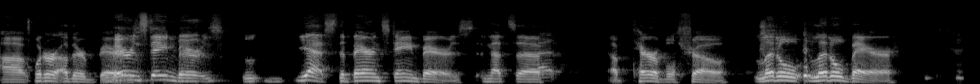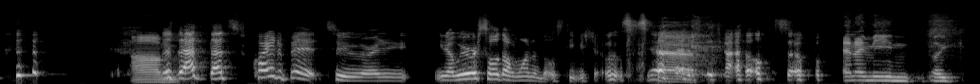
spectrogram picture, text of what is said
Uh, what are other bears? Berenstain Bears. Yes, the Berenstain Bears, and that's a a terrible show. Little Little Bear. Um, that that's quite a bit to already. You know, we were sold on one of those TV shows Yeah. as a child. So And I mean, like,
